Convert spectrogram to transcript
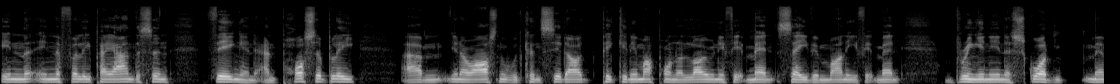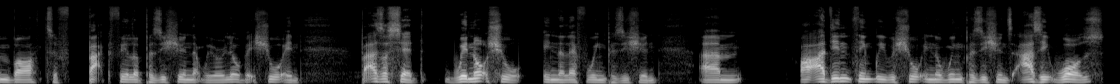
in the, in the Felipe Anderson thing, and and possibly. Um, you know, Arsenal would consider picking him up on a loan if it meant saving money, if it meant bringing in a squad member to backfill a position that we were a little bit short in. But as I said, we're not short in the left wing position. Um, I, I didn't think we were short in the wing positions as it was,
